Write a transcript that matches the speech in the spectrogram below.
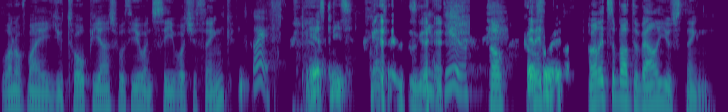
one of my utopias with you and see what you think? Of course. Yes please. Please do. So go for it. well it's about the values thing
